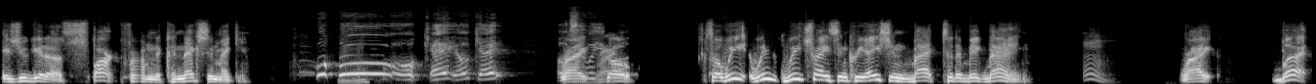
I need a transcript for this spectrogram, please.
is you get a spark from the connection making. Woo-hoo. Okay, okay. Oh, right. where you So so we we we tracing creation back to the Big Bang, Mm, right? But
